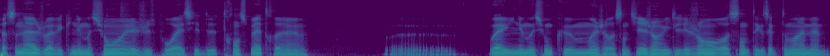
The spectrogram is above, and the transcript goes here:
personnage ou avec une émotion, et juste pour essayer de transmettre euh, euh, ouais, une émotion que moi j'ai ressentie, et j'ai envie que les gens ressentent exactement la même.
